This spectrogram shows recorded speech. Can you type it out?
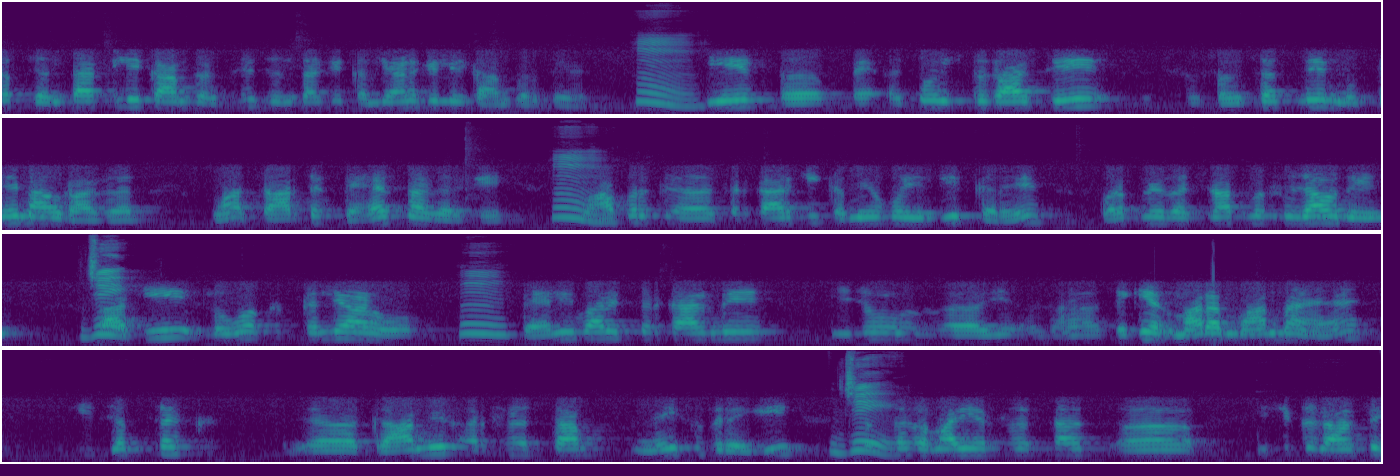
सब जनता के लिए काम करते हैं जनता के कल्याण के लिए काम करते हैं। हम्म। ये तो इस प्रकार से संसद में मुद्दे ना उठाकर वहाँ सार्थक बहस ना करके वहाँ पर सरकार की कमियों को इंगित करें और अपने रचनात्मक सुझाव दें। ताकि लोगों का कल्याण हो। हम्म। पहली बार इस सरकार में ये जो देखिए हमारा मानना है कि जब तक ग्रामीण अर्थव्यवस्था नहीं सुधरेगी। तब तक हमारी अर्थव्यवस्था इसी प्रकार से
